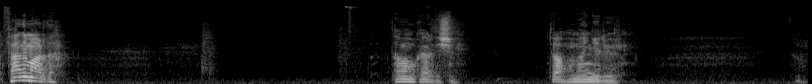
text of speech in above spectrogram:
Efendim Arda. Tamam kardeşim. Tamam hemen geliyorum. Tamam.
